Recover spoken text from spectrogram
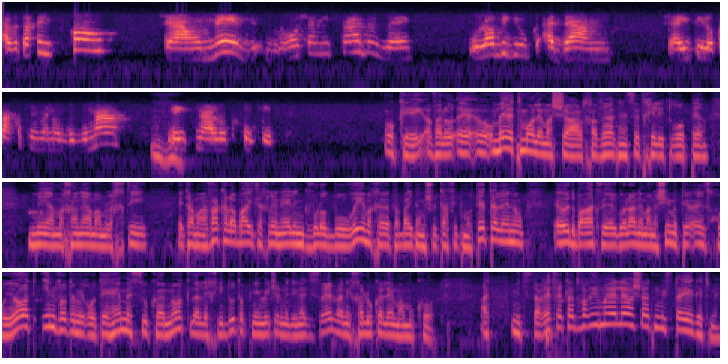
אבל צריך לזכור שהעומד בראש המשרד הזה הוא לא בדיוק אדם שהייתי לוקחת ממנו דוגמה להתנהלות חוקית. אוקיי, אבל אה, אומר אתמול למשל חבר הכנסת חילי טרופר מהמחנה הממלכתי, את המאבק על הבית צריך לנהל עם גבולות ברורים, אחרת הבית המשותף יתמוטט עלינו. אהוד ברק ויאיר גולן הם אנשים עתירי זכויות, עם זאת אמירותיהם מסוכנות ללכידות הפנימית של מדינת ישראל ואני חלוק עליהם עמוקות. את מצטרפת לדברים האלה או שאת מסתייגת מהם?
